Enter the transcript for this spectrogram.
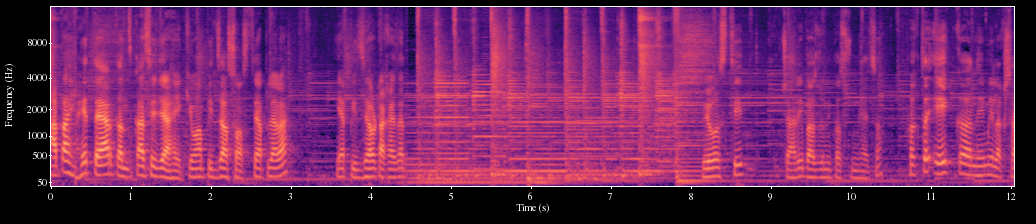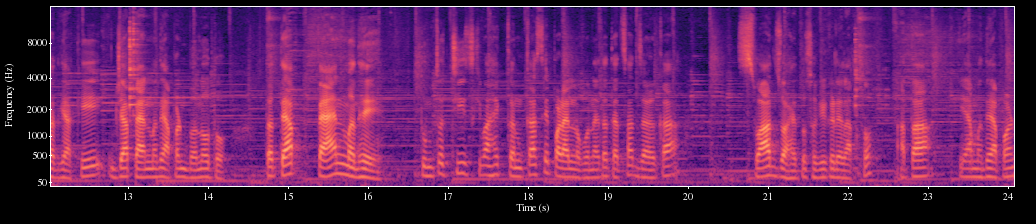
आता हे तयार कंदकाचे जे आहे किंवा पिझ्झा सॉस ते आपल्याला या पिझ्झ्यावर टाकायचा व्यवस्थित चारी बाजूनी पसरून घ्यायचं. फक्त एक नेहमी लक्षात घ्या की ज्या पॅनमध्ये आपण बनवतो तर त्या पॅनमध्ये तुमचं चीज किंवा हे कणकाचे पडायला नको नाही तर त्याचा जळका स्वाद जो आहे तो सगळीकडे लागतो. आता यामध्ये आपण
